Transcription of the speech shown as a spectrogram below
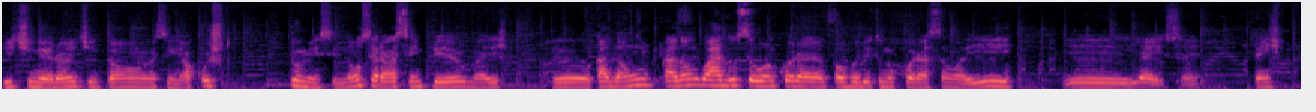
itinerante, então assim, acostumem-se, não será sempre eu, mas eu, cada, um, cada um guarda o seu âncora favorito no coração aí. E, e é isso. Tem espaço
